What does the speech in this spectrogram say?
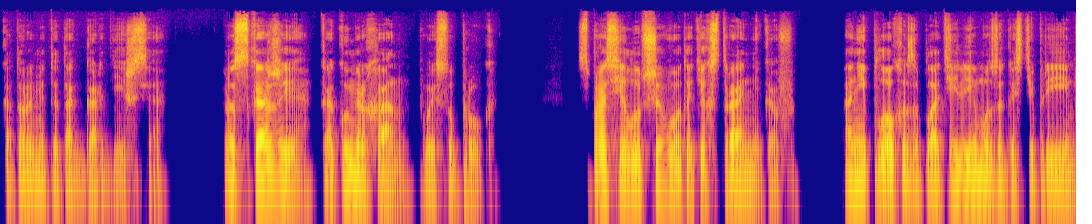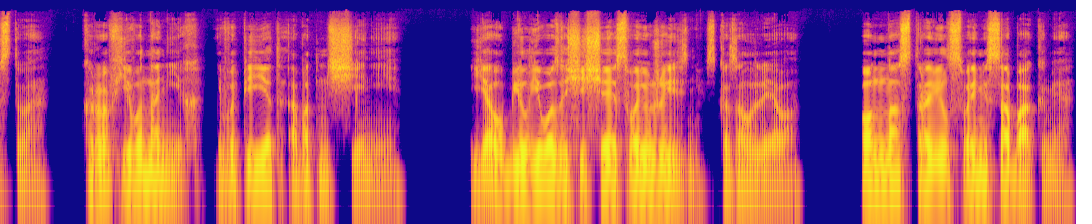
которыми ты так гордишься. Расскажи, как умер хан, твой супруг. Спроси лучше вот этих странников. Они плохо заплатили ему за гостеприимство. Кровь его на них и вопиет об отмщении. «Я убил его, защищая свою жизнь», — сказал Лео. «Он нас травил своими собаками.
